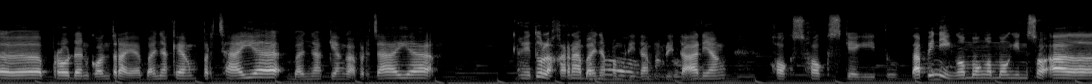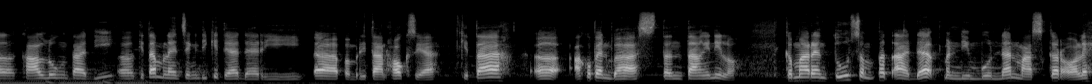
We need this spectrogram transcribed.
uh, pro dan kontra ya. Banyak yang percaya, banyak yang nggak percaya. Nah, itulah karena banyak pemberitaan-pemberitaan yang hoax-hoax kayak gitu. Tapi nih ngomong-ngomongin soal kalung tadi, uh, kita melenceng dikit ya dari uh, pemberitaan hoax ya. Kita, uh, aku pengen bahas tentang ini loh. Kemarin tuh sempat ada penimbunan masker oleh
